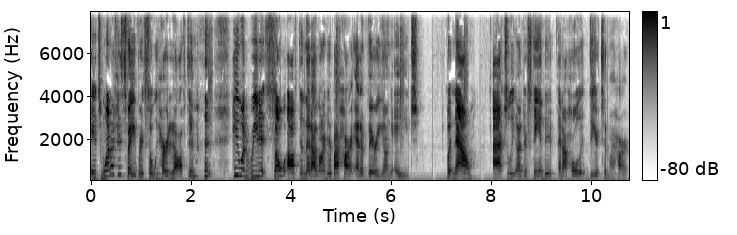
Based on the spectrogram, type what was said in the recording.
It's one of his favorites, so we heard it often. he would read it so often that I learned it by heart at a very young age. But now I actually understand it and I hold it dear to my heart.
